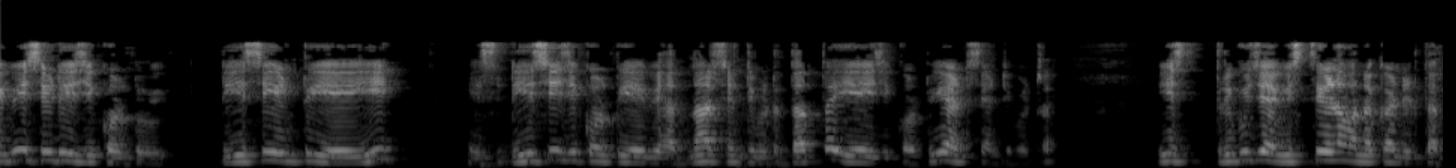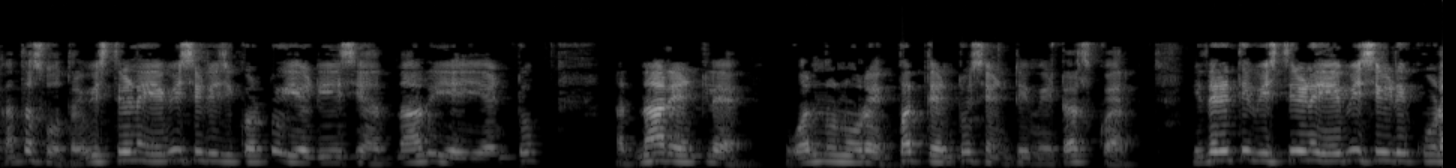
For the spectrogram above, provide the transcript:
A B C D is equal to D C into A E D C is equal to A B ಹದಿನಾರು ಸೆಂಟಿಮೀಟರ್ ದತ್ತ ಎ ಇಸ್ ಈಕ್ವಲ್ ಟು ಎಂಟು ಸೆಂಟಿಮೀಟರ್ ಈ ತ್ರಿಭುಜ ವಿಸ್ತೀರ್ಣವನ್ನು ಕಂಡಿಡ್ತಕ್ಕಂಥ ಸೂತ್ರ. ವಿಸ್ತೀರ್ಣ A B C D equal to A D C ಹದಿನಾರು ಎ ಎಂಟು. ಹದಿನಾರು ಎಂಟ್ಲೆ ಒಂದು ನೂರ ಇಪ್ಪತ್ತೆಂಟು ಸೆಂಟಿಮೀಟರ್ ಸ್ಕ್ವೇರ್. ಇದೇ ರೀತಿ ವಿಸ್ತೀರ್ಣ ಎ ಬಿ ಸಿ ಡಿ ಕೂಡ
